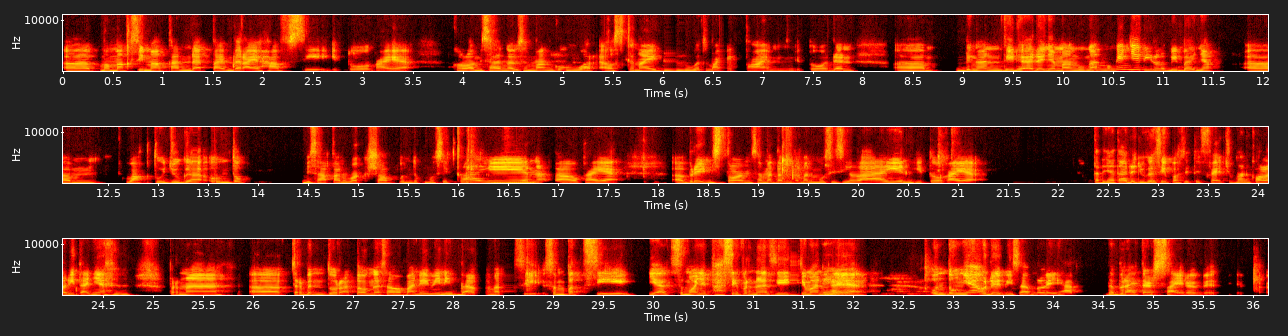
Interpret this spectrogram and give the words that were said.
uh, memaksimalkan that time that I have sih gitu kayak kalau misalnya nggak bisa manggung, what else can I do with my time gitu. Dan um, dengan tidak adanya manggungan, mungkin jadi lebih banyak um, waktu juga untuk misalkan workshop untuk musik lain hmm. atau kayak uh, brainstorm sama teman-teman musisi lain gitu kayak ternyata ada juga sih positifnya. Cuman kalau ditanya pernah uh, terbentur atau enggak sama pandemi ini banget sih. Sempet sih. Ya semuanya pasti pernah sih. Cuman yeah. kayak untungnya udah bisa melihat the brighter side of it gitu.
